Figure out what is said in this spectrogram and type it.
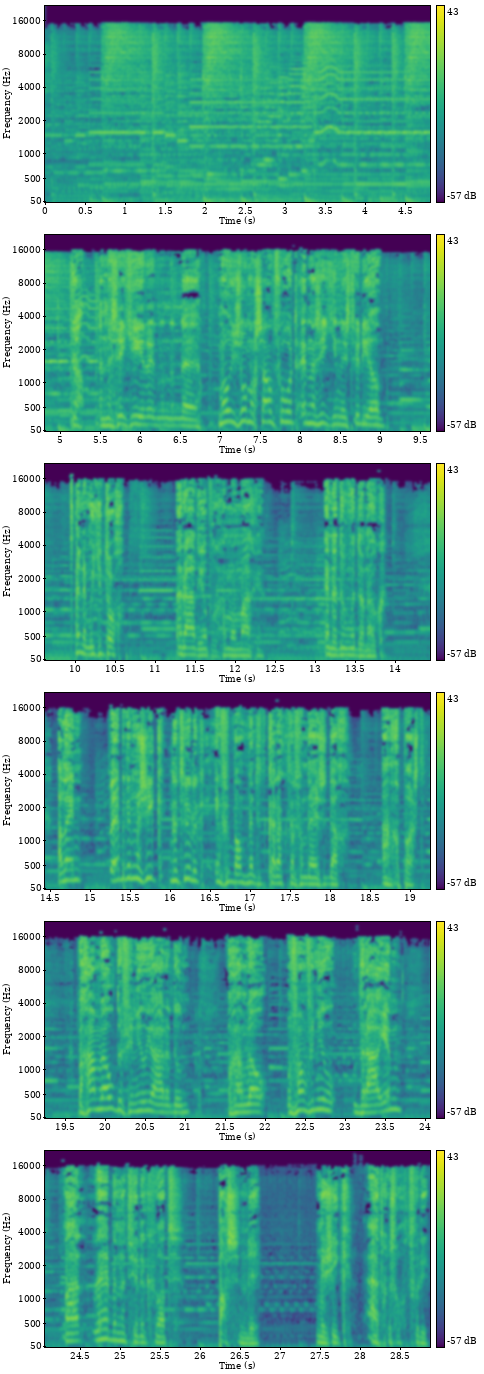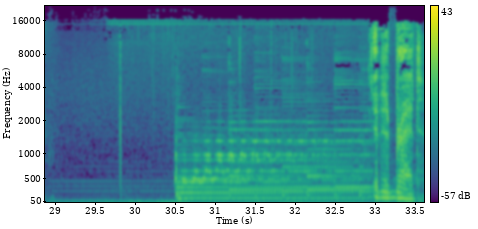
En dan zit je hier in een uh, mooi zonnig Zandvoort en dan zit je in de studio. En dan moet je toch een radioprogramma maken. En dat doen we dan ook. Alleen, we hebben de muziek natuurlijk in verband met het karakter van deze dag aangepast. We gaan wel de vinyljaren doen. We gaan wel van vinyl draaien. Maar we hebben natuurlijk wat passende muziek uitgezocht voor u. Dit is Brad.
